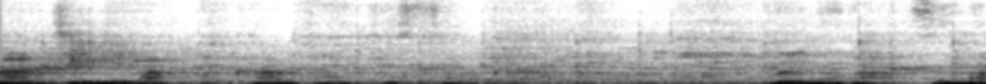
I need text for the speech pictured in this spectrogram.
待ちに待った艦隊決戦か。胸が熱いな。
